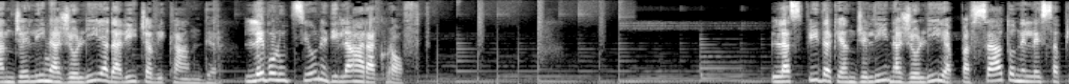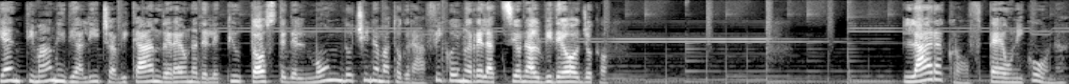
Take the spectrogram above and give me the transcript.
Angelina Jolie ad Alicia Vikander, l'evoluzione di Lara Croft. La sfida che Angelina Jolie ha passato nelle sapienti mani di Alicia Vikander è una delle più toste del mondo cinematografico in relazione al videogioco. Lara Croft è un'icona,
